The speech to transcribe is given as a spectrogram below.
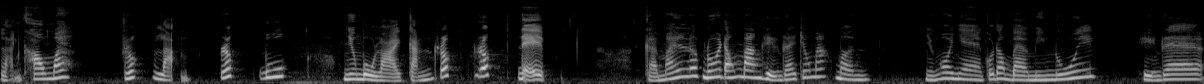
Lạnh không á, rất lạnh, rất buốt, nhưng bù lại cảnh rất rất đẹp. Cả mấy lớp núi đóng băng hiện ra trước mắt mình. Những ngôi nhà của đồng bào miền núi hiện ra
